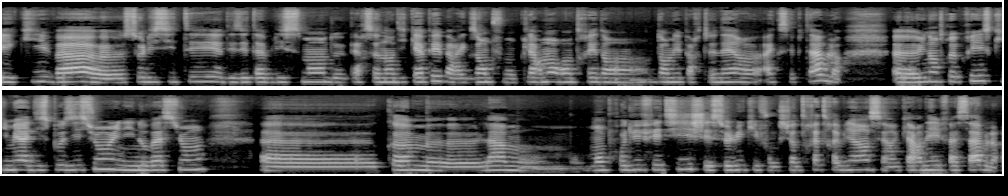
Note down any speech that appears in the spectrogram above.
et qui va solliciter des établissements de personnes handicapées, par exemple, vont clairement rentrer dans mes partenaires acceptables. une entreprise qui met à disposition une innovation comme là mon mon produit fétiche et celui qui fonctionne très très bien, c'est un carnet effaçable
